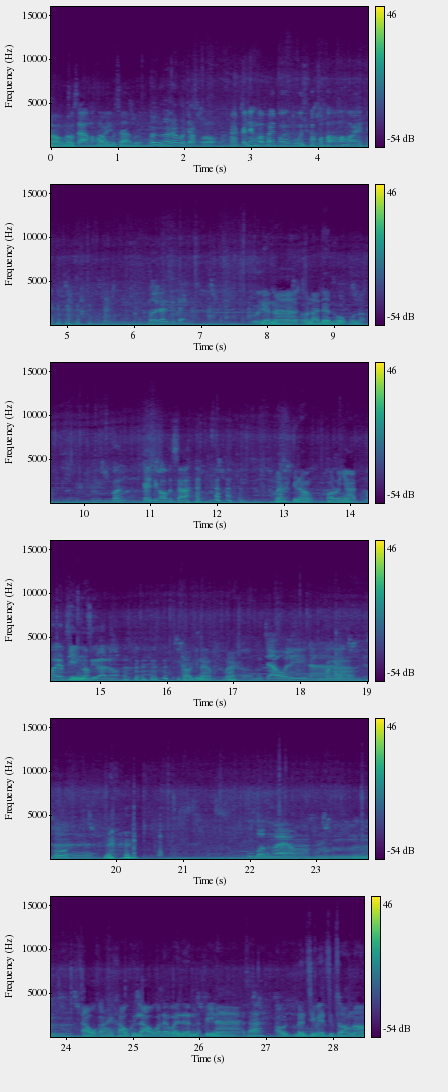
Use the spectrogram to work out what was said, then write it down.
ลองเนาะบูชามาหอยลองบูชาเบิ่งมึงอะไรบ่จักพออะก็ยังบ่ไพ่บ่ฮู้จักพ่อมาหอยมือได้สิแต่งเดือนหน้าเอาหน้าเดือนหกเอาน่ะก่อนไก่สิเข้าพรรษามาพี่น้องขออนุญาต ว่า FC กินเนาะ เสือเนาะ ข้าวกินน้ำมา เออมึงเจ้าอลีนะบ่นะโอ้เออกูเบิ่งแล้ว เอาก็ให้เขาขึ้นเหล่าก็ได้ไว้เดือนปีหน้าซะเอาเดือน11 12เนาะ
